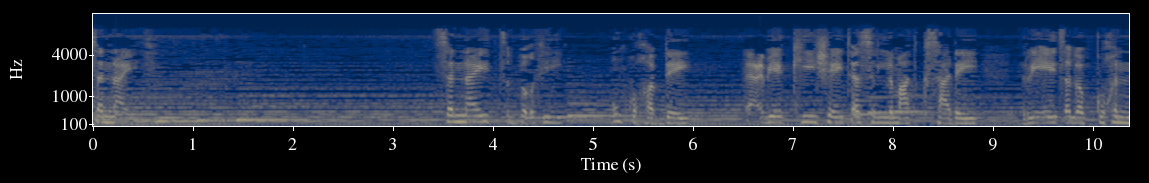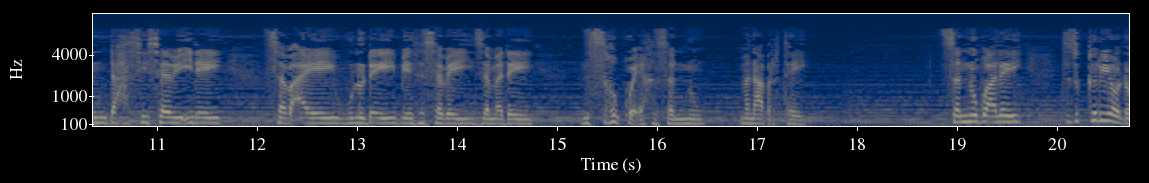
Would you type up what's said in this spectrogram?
ሰናይት ሰናይት ጽብቕቲ እንኩ ኸብደይ ኣዕብየኪ ሸይጠ ስልማት ክሳደይ ርኤ ጸገብኩኽን ዳሕሲ ሰብ ኢደይ ሰብኣየይ ውሉደይ ቤተሰበይ ዘመደይ ንስኽ እኮ ኢኺ ሰኑ መናብርተይ ሰኑ ጓለይ ትዝክርዮ ዶ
